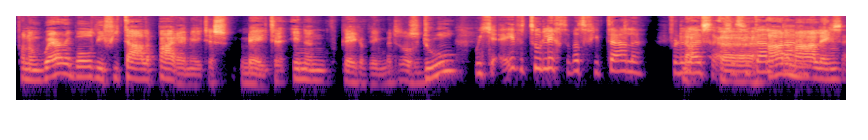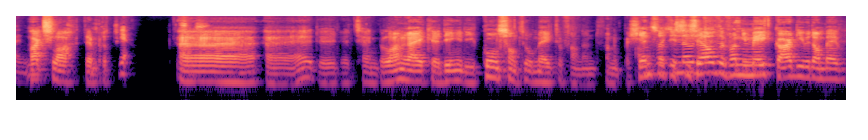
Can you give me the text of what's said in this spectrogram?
van een wearable die vitale parameters meten in een verpleegafdeling. Met als doel Moet je even toelichten wat vitale, voor de nou, luisteraars, eh, ademhaling, hartslag, temperatuur. Ja. Eh, eh, de- het zijn belangrijke dingen die je constant wil meten van een, van een patiënt. Dat is diezelfde hebt, van die meetcard die we dan bij. Ja, op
